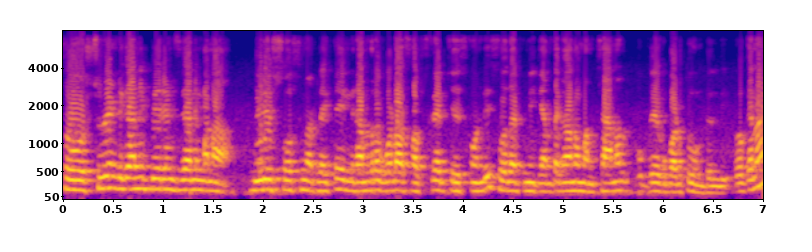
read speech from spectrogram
సో స్టూడెంట్ కానీ పేరెంట్స్ కానీ మన వీడియోస్ చూస్తున్నట్లయితే మీరందరూ కూడా సబ్స్క్రైబ్ చేసుకోండి సో దట్ మీకు ఎంతగానో మన ఛానల్ ఉపయోగపడుతూ ఉంటుంది. ఓకేనా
